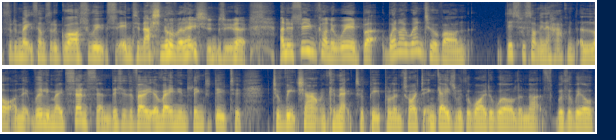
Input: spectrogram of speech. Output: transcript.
sort of make some sort of grassroots international relations, you know. And it seemed kind of weird, but when I went to Iran, this was something that happened a lot and it really made sense then. This is a very Iranian thing to do to to reach out and connect to people and try to engage with the wider world. And that was a real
